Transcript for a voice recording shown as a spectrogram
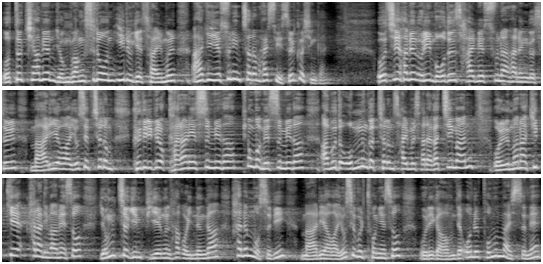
어떻게 하면 영광스러운 이륙의 삶을 아기 예수님처럼 할 수 있을 것인가요? 어찌하면 우리 모든 삶에 순항하는 것을 마리아와 요셉처럼 그들이 비록 가난했습니다. 평범했습니다. 아무도 없는 것처럼 삶을 살아갔지만 얼마나 깊게 하나님 안에서 영적인 비행을 하고 있는가 하는 모습이 마리아와 요셉을 통해서 우리 가운데 오늘 본문 말씀에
